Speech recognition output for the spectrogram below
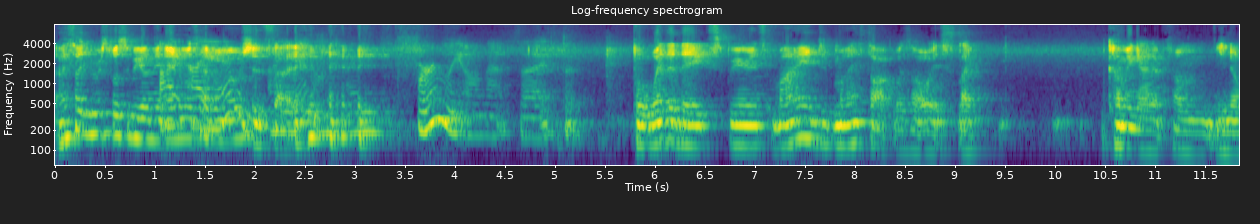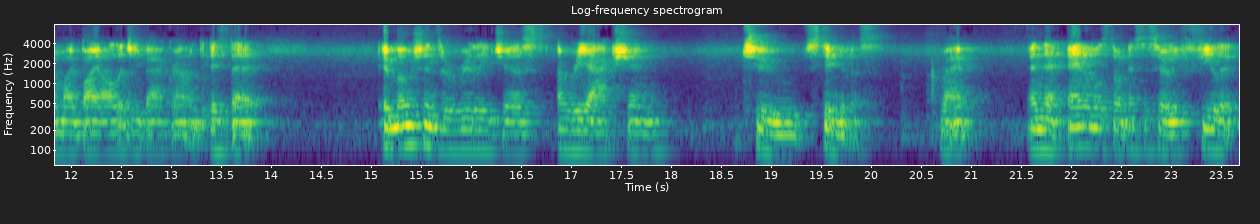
I thought you were supposed to be on the animals have emotions I side. am. I'm firmly on that side, but but whether they experience my my thought was always like coming at it from you know my biology background is that emotions are really just a reaction to stimulus, right? And that animals don't necessarily feel it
